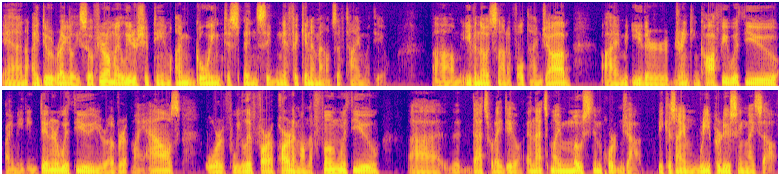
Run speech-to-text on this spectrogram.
and I do it regularly. So if you're on my leadership team, I'm going to spend significant amounts of time with you. Um, even though it's not a full time job, I'm either drinking coffee with you, I'm eating dinner with you, you're over at my house, or if we live far apart, I'm on the phone with you. Uh, that's what I do. And that's my most important job because I am reproducing myself.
